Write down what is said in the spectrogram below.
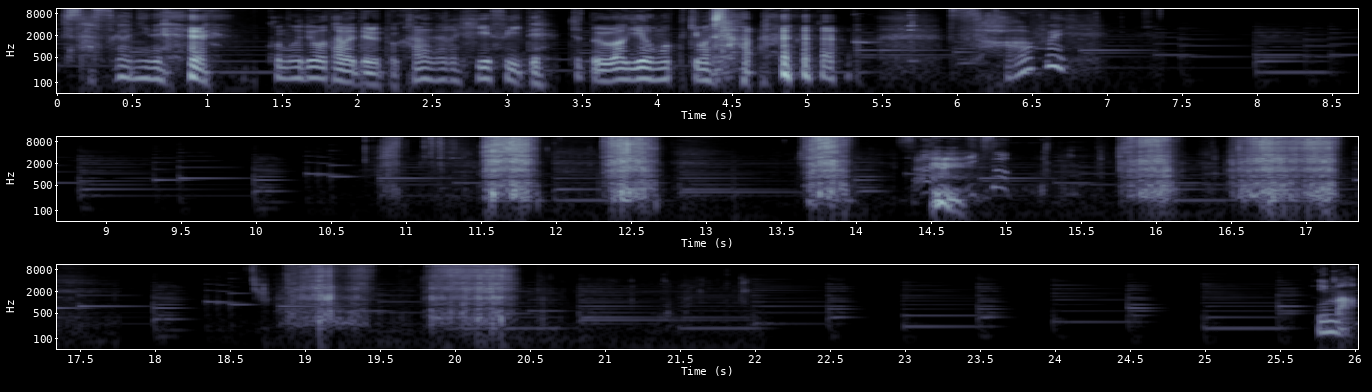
さすがにね。この量食べてると体が冷えすぎてちょっと上着を持ってきました。寒い。さあ今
